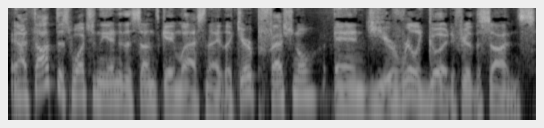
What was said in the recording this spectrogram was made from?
And I thought this watching the end of the Suns game last night. Like you're a professional and you're really good if you're the Suns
